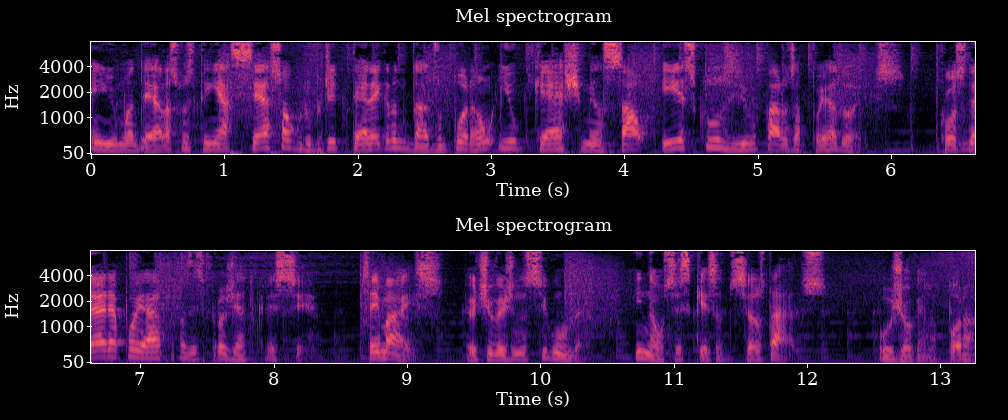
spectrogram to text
em uma delas, você tem acesso ao grupo de Telegram do Dados no Porão e o cast mensal exclusivo para os apoiadores. Considere apoiar para fazer esse projeto crescer. Sem mais, eu te vejo na segunda. E não se esqueça dos seus dados. O jogo é no porão.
